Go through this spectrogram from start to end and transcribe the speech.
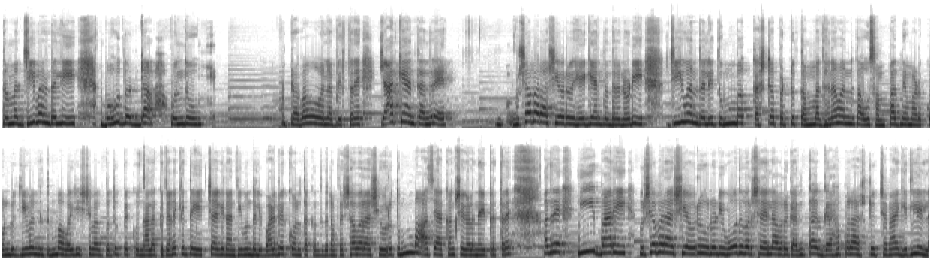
ತಮ್ಮ ಜೀವನದಲ್ಲಿ ಬಹುದೊಡ್ಡ ಒಂದು ಪ್ರಭಾವವನ್ನು ಬೀರ್ತಾರೆ. ಯಾಕೆ ಅಂತ ವೃಷಭ ರಾಶಿಯವರು ಹೇಗೆ ಅಂತಂದ್ರೆ ನೋಡಿ, ಜೀವನದಲ್ಲಿ ತುಂಬಾ ಕಷ್ಟಪಟ್ಟು ತಮ್ಮ ಧನವನ್ನು ತಾವು ಸಂಪಾದನೆ ಮಾಡಿಕೊಂಡು ಜೀವನದಲ್ಲಿ ತುಂಬಾ ವೈಶಿಷ್ಟ್ಯವಾಗಿ ಬದುಕಬೇಕು. ನಾಲ್ಕು ಜನಕ್ಕಿಂತ ಹೆಚ್ಚಾಗಿ ನಾನು ಜೀವನದಲ್ಲಿ ಬಾಳ್ಬೇಕು ಅಂತಕ್ಕಂಥದ್ದನ್ನ ವೃಷಭ ರಾಶಿಯವರು ತುಂಬಾ ಆಸೆ ಆಕಾಂಕ್ಷೆಗಳನ್ನ ಇಟ್ಟಿರ್ತಾರೆ. ಆದ್ರೆ ಈ ಬಾರಿ ವೃಷಭ ರಾಶಿಯವರು ನೋಡಿ, ಹೋದ ವರ್ಷ ಎಲ್ಲ ಅವ್ರಿಗೆ ಅಂತ ಗ್ರಹಫಲ ಅಷ್ಟು ಚೆನ್ನಾಗಿರ್ಲಿಲ್ಲ.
